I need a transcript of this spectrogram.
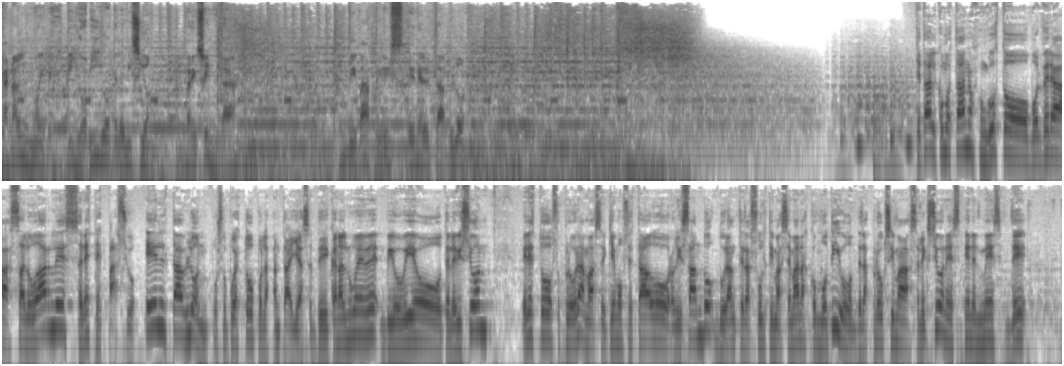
Canal 9 Bio Bio Televisión presenta Debates en el Tablón. ¿Qué tal? ¿Cómo están? Un gusto volver a saludarles en este espacio. El tablón, por supuesto, por las pantallas de Canal 9, Bio Bio Televisión, en estos programas que hemos estado realizando durante las últimas semanas con motivo de las próximas elecciones en el mes de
